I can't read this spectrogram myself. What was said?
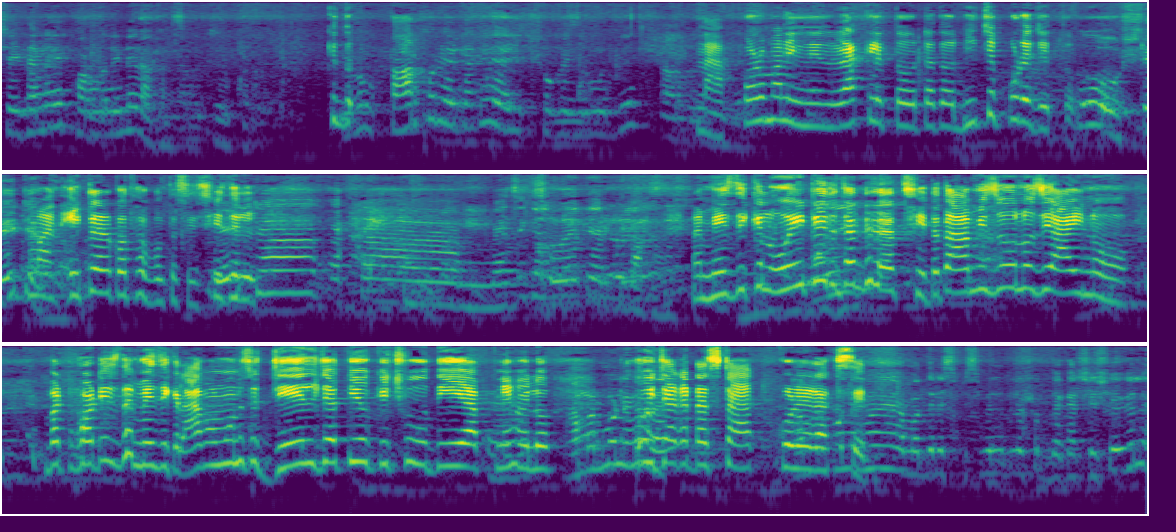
সেখানে ফরমালিনে রাখা আছে। কিন্তু তারপরে এটাকে এই শোকেজের মধ্যে না ফরমালিন রাখলে তো ওটা তো নিচে পড়ে যেত। ও সেইটা। মানে এটার কথা বলতেছি সেদিন এটা একটা ম্যাজিক্যাল ওয়েতে আর কি রাখা ম্যাজিক্যাল ওইটাই তো জানতে চাচ্ছি এটা তো আমি zoology I know but what is the magical আমার মনে হচ্ছে জেল জাতীয় কিছু দিয়ে আপনি হলো হয়- ওই জায়গাটা স্টাক করে রাখছেন। আমাদের স্পেসিমেনগুলো সব দেখা শেষ হয়ে গেলে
